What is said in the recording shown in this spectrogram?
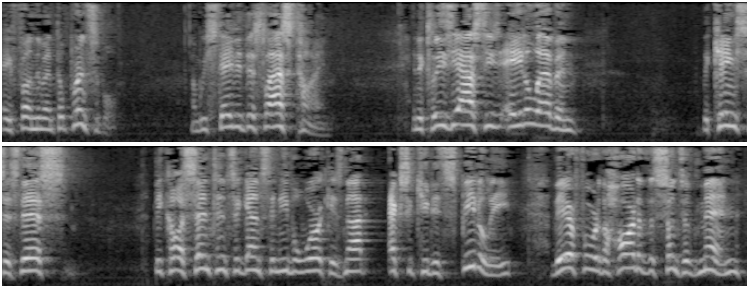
a fundamental principle. And we stated this last time. In Ecclesiastes 8:11, the king says this, because sentence against an evil work is not executed speedily, therefore the heart of the sons of men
